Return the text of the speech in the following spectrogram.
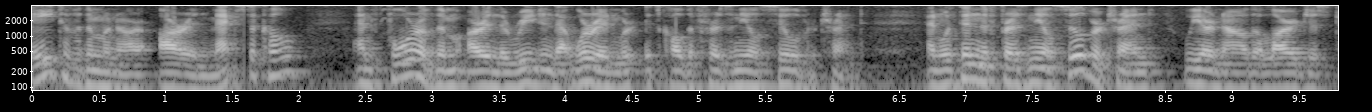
Eight of them are, are in Mexico, and four of them are in the region that we're in. It's called the Fresnillo Silver Trend. And within the Fresnillo Silver Trend, we are now the largest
